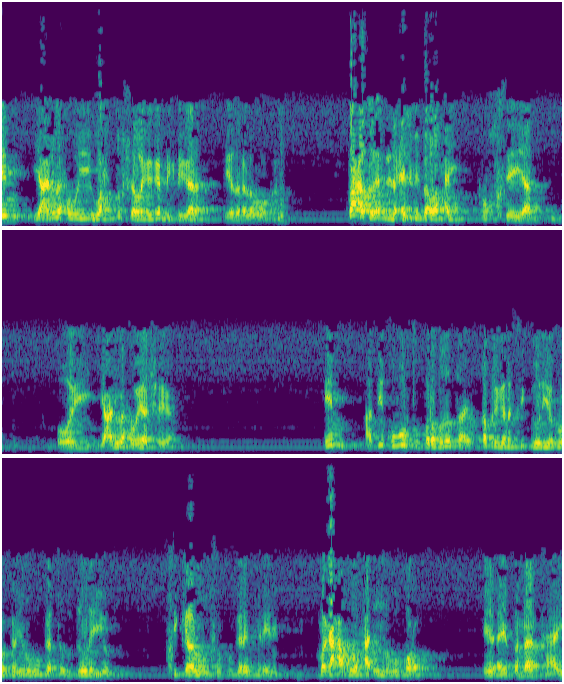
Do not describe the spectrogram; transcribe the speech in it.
In yani waxa weeye wax dusha lagaga dhigdhigana iyadana lama ogolo bacdu ahlilcilmi baa waxay rukseeyaan ooy yani waxa weeyaan sheegaan. In haddii qubuurtu fara tahay qabrigana si gooniya ruuxu inuu u garto uu doonayo si kalena uusan ku garan karaynin magaca ruuxa in lagu qoro in ay bannaan tahay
